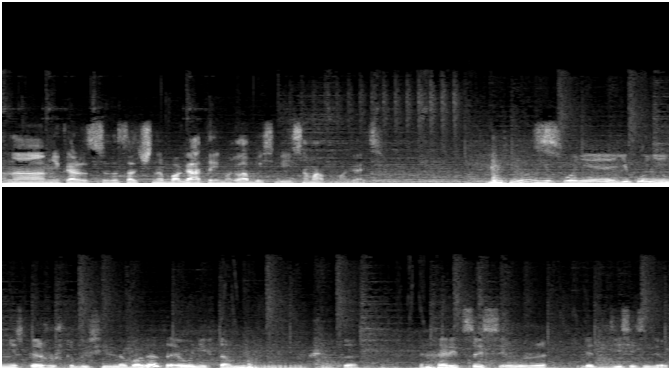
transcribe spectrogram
она, мне кажется, достаточно богата и могла бы себе и сама помогать. ну, Япония, Япония не скажу, чтобы сильно богатая, у них там, в общем-то, рецессия уже лет 10 идет,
